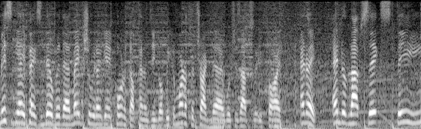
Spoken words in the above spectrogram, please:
Missing the apex a little bit there, making sure we don't get a corner cut penalty, but we can run off the track there, which is absolutely fine. Anyway, end of lap 16.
